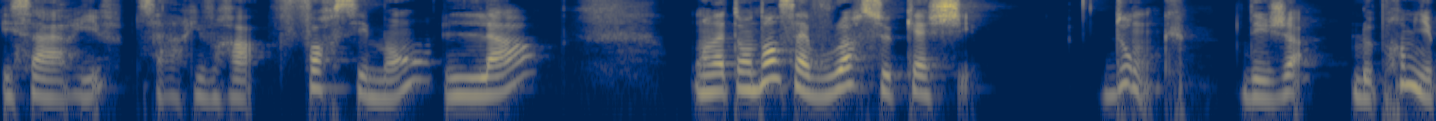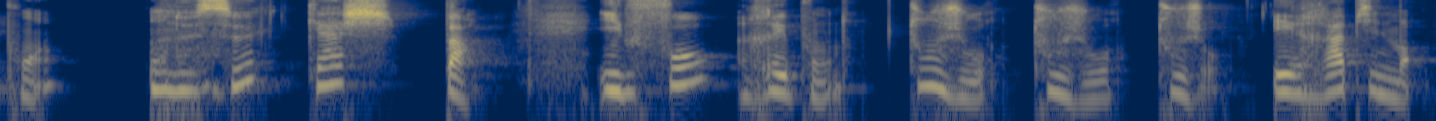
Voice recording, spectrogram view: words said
et ça arrive, ça arrivera forcément, là, on a tendance à vouloir se cacher. Donc, déjà, le premier point, on ne se cache pas. Il faut répondre. Toujours, toujours, toujours. Et rapidement.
